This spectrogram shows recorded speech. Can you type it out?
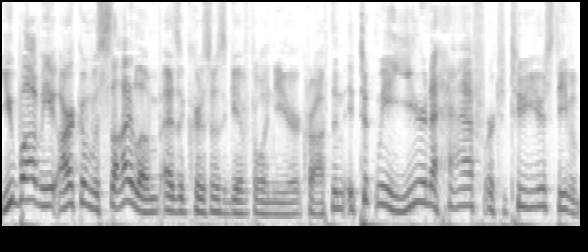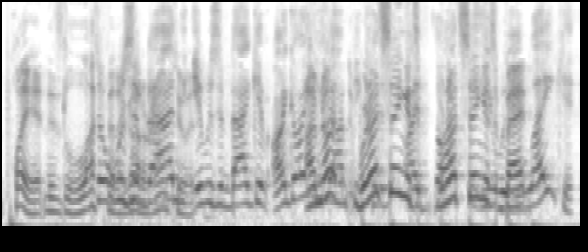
You bought me Arkham Asylum as a Christmas gift one year, Crofton. It took me a year and a half or 2 years to even play it. And it's luck So that it was I a got around bad. to it. It was a bad gift. I got. I'm you not- that we're not saying it's- we're not saying it's bad- Like it.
